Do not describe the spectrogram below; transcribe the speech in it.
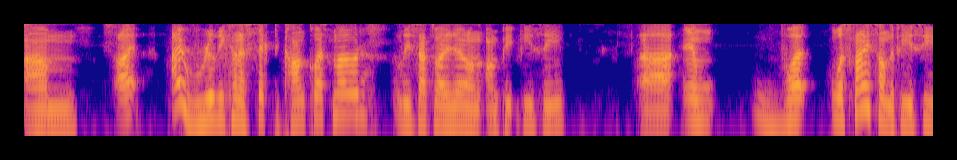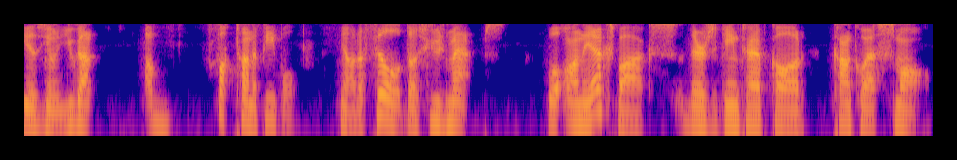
Um, I I really kind of sick to conquest mode. At least that's what I did on on P- PC. Uh, and what what's nice on the PC is you know you got a fuck ton of people, you know, to fill those huge maps. Well, on the Xbox, there's a game type called Conquest Small,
